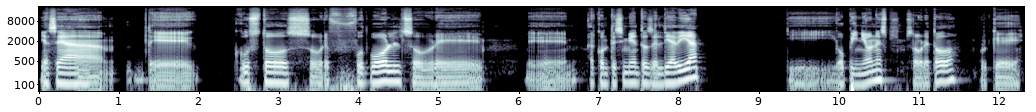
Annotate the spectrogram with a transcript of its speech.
ya sea de gustos sobre fútbol, sobre eh, acontecimientos del día a día y opiniones sobre todo, porque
